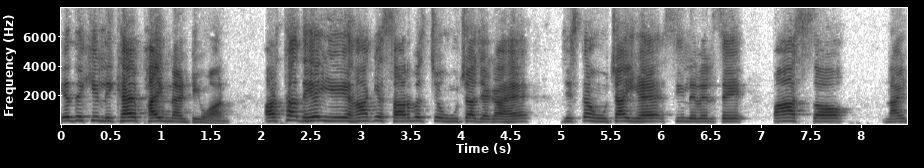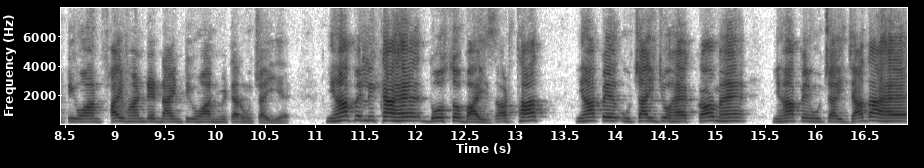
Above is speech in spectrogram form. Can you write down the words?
ये देखिए, लिखा है 591 अर्थात है, ये यहाँ के सर्वोच्च ऊँचा जगह है, जिसका ऊंचाई है सी लेवल से 591 591 मीटर ऊंचाई है। यहाँ पे लिखा है 222 अर्थात यहाँ पे ऊंचाई जो है कम है, यहाँ पे ऊंचाई ज़्यादा है,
